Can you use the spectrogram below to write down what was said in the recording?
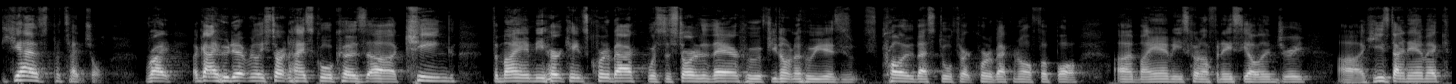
he has potential, right? A guy who didn't really start in high school because uh, King, the Miami Hurricanes quarterback, was the starter there. Who, if you don't know who he is, he's probably the best dual threat quarterback in all football. Uh, Miami, he's coming off an ACL injury. Uh, he's dynamic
